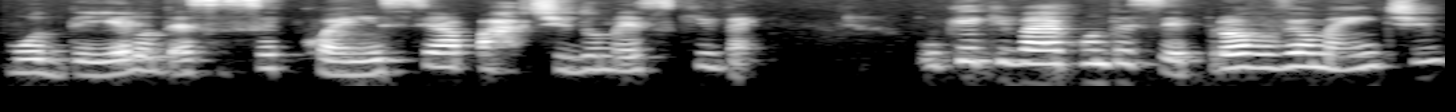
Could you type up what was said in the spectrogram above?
modelo, dessa sequência a partir do mês que vem. O que, que vai acontecer? Provavelmente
